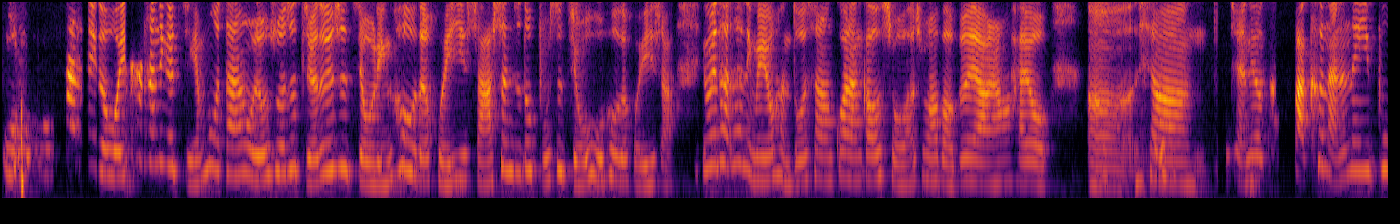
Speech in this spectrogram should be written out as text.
我我看那个，我一看他那个节目单，我就说这绝对是九零后的回忆杀，甚至都不是九五后的回忆杀，因为它它里面有很多像《灌篮高手》啊、《数码宝贝》啊，然后还有呃像之前那个把柯南的那一部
